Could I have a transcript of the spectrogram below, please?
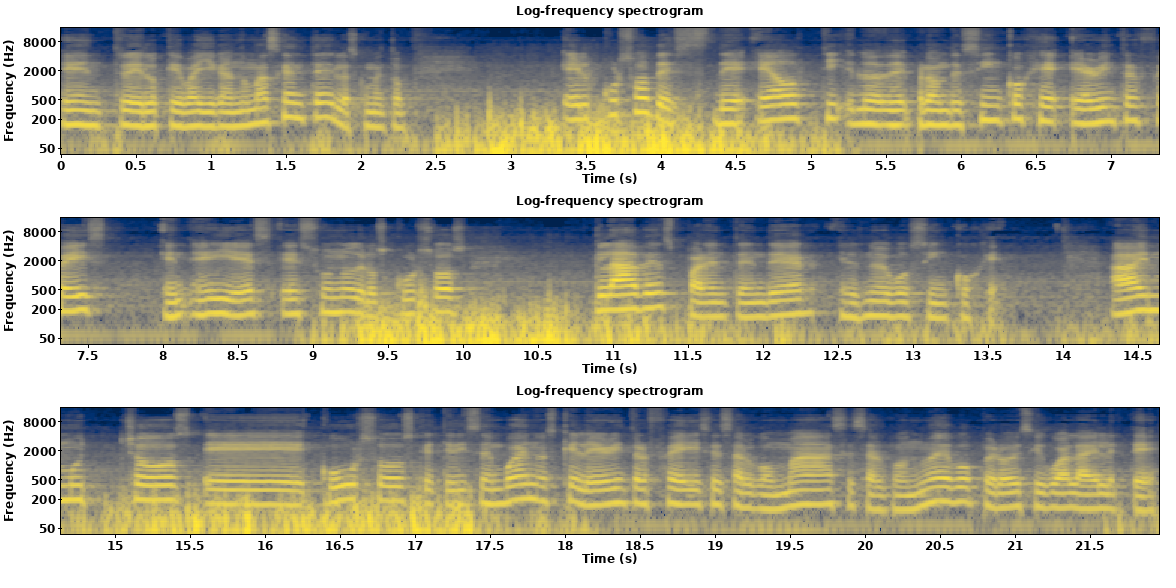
entre lo que va llegando más gente, les comento, el curso de, de, perdón, de 5G Air Interface en AES es uno de los cursos claves para entender el nuevo 5G. Hay muchos eh, cursos que te dicen, bueno, es que el Air Interface es algo más, es algo nuevo, pero es igual a LTE.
